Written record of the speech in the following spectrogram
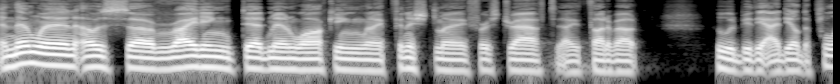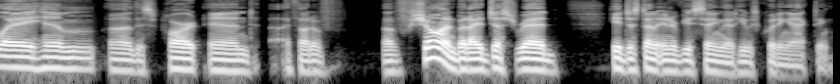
And then when I was uh, writing Dead Man Walking, when I finished my first draft, I thought about who would be the ideal to play him uh, this part, and I thought of of Sean, but I had just read he had just done an interview saying that he was quitting acting,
